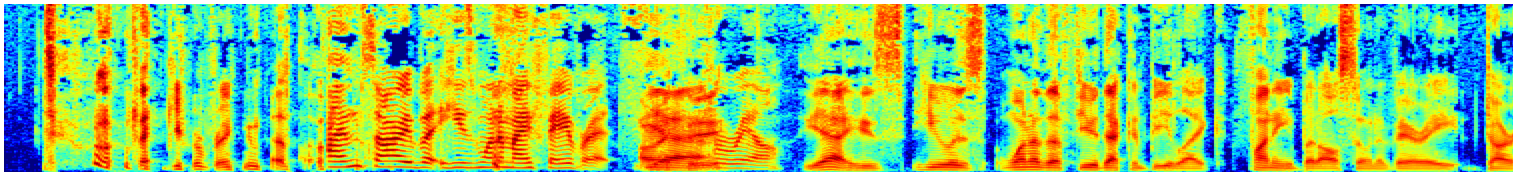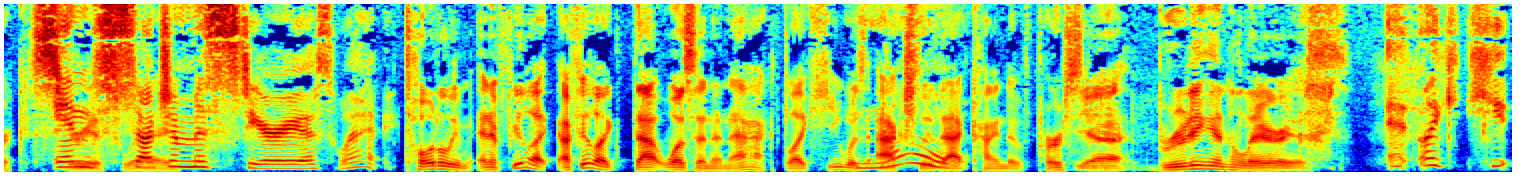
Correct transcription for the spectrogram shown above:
Thank you for bringing that up. I'm sorry, but he's one of my favorites. Yeah. For real. Yeah, he's he was one of the few that can be like funny, but also in a very dark, serious In serious such way. a mysterious way. totally. And I feel like I feel like that wasn't an act. Like he was actually that kind of person. Yeah. Brooding and hilarious. And, like he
